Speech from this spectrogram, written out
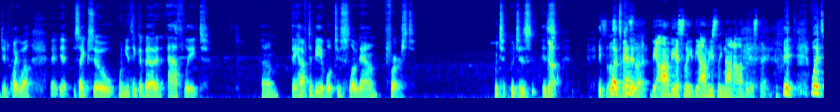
did quite well. It's like so when you think about an athlete, um, they have to be able to slow down first, which which is is Duh. It's so well, it's kind of the, the, obviously the obviously not obvious thing. It, well, it's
